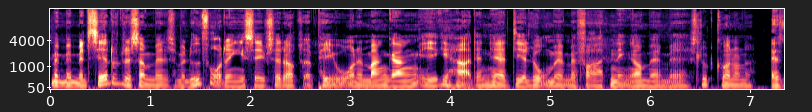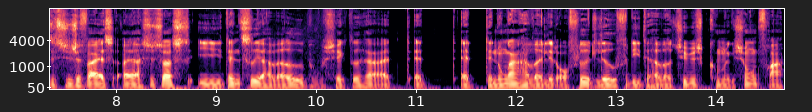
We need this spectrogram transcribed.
men, men, men ser du det som, en- som en udfordring i Safe Setup, at PO'erne mange gange ikke har den her dialog med, med forretninger og med, med slutkunderne? Altså det synes jeg faktisk, og jeg synes også i den tid, jeg har været ude på projektet her, at, at, at det nogle gange har været et lidt overflødigt led, fordi det har været typisk kommunikation fra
